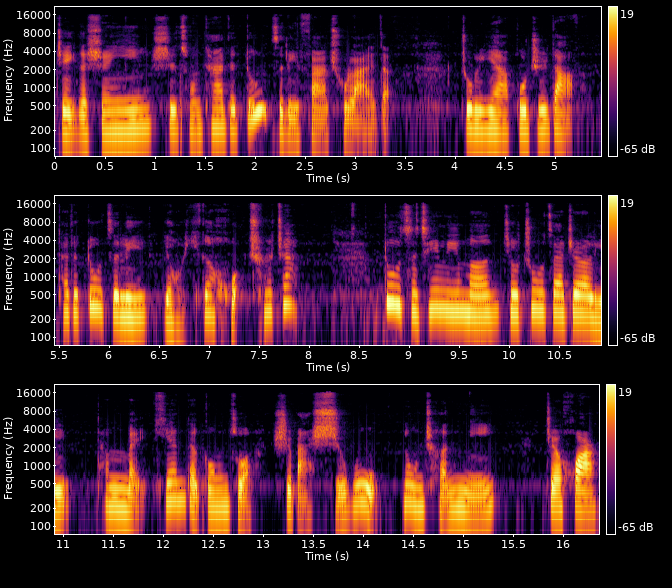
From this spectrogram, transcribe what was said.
这个声音是从她的肚子里发出来的。茱莉亚不知道，她的肚子里有一个火车站，肚子精灵们就住在这里。他们每天的工作是把食物弄成泥。这会儿，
